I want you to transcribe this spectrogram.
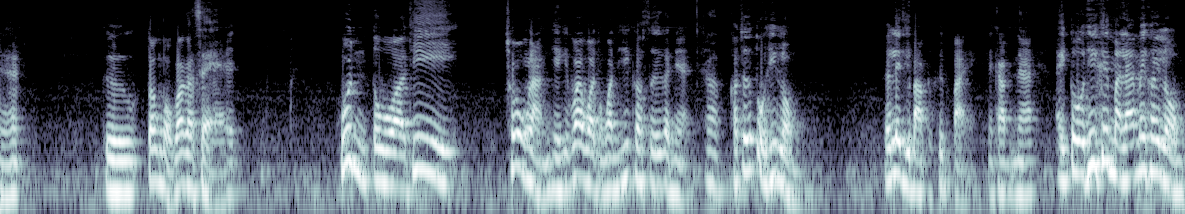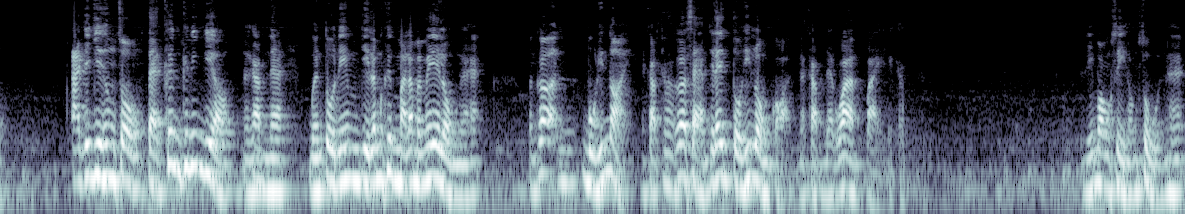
นะฮะคือต้องบอกว่ากระแส หุ้นตัวที่ช่วงหลังคิดว่าวันวันที่เขาซื้อกันเนี่ยครับเขาซื้อตัวที่ลง แล้วเล่นรีบาวด์ก็ขึ้นไปนะครับนะไอตัวที่ขึ้นมาแล้วไม่ค่อยลง อาจจะยืนทรงๆแต่ขึ้นขึ้นนิดเดียวนะครับนะเหมือนตัวนี้จริงๆแล้วมันขึ้นมาแล้วมันไม่ได้ลงนะฮะมันก็บุกนิดหน่อยนะครับครับก็แสมจะเล่นตัวที่ลงก่อนนะครับนะว่าไปนะครับอันนี้มองสี่ของศูนย์นะฮะ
